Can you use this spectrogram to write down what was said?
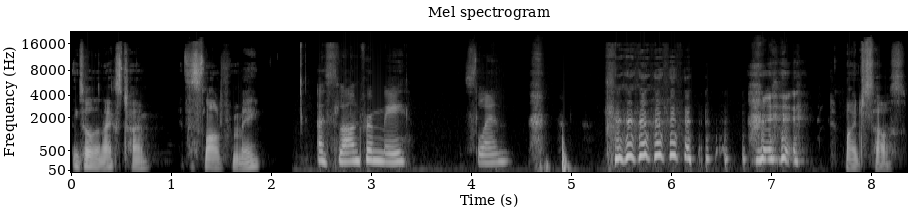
until the next time, it's a salon from me. A salon from me. Slán. Mind yourselves.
